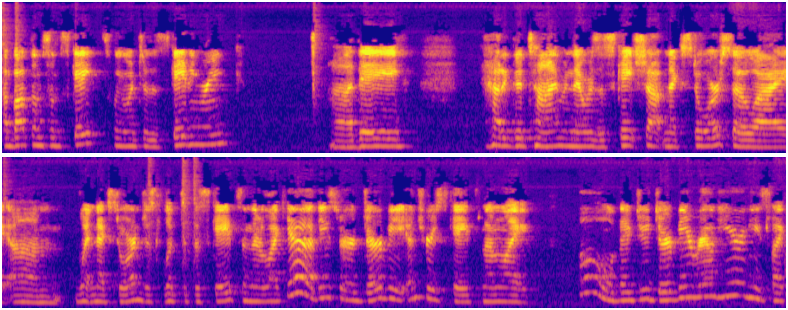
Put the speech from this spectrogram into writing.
I bought them some skates. We went to the skating rink. Uh, they had a good time, and there was a skate shop next door. So I um, went next door and just looked at the skates, and they're like, yeah, these are Derby entry skates. And I'm like, oh, they do Derby around here? And he's like,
